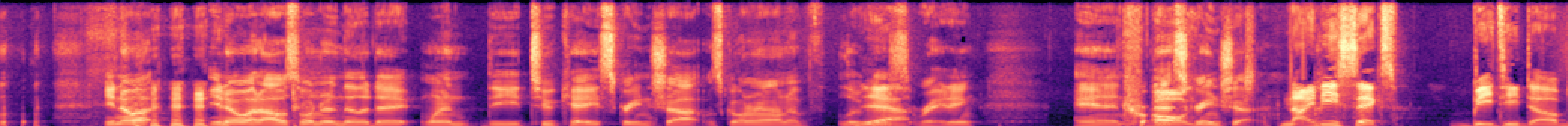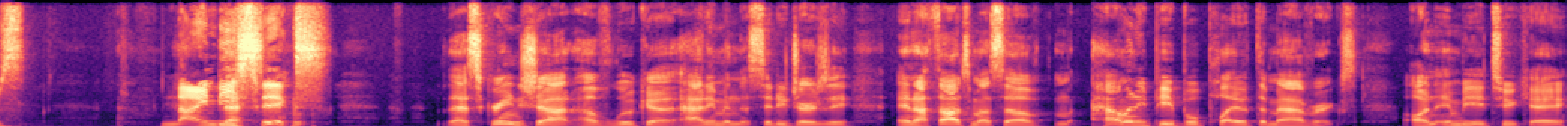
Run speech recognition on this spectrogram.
You know what? you know what? I was wondering the other day when the 2K screenshot was going around of Luka's Yeah. rating, and that Oh, screenshot, 96 BT Dubs. 96. that screenshot of Luka had him in the city jersey, and I thought to myself, how many people play with the Mavericks on NBA 2K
